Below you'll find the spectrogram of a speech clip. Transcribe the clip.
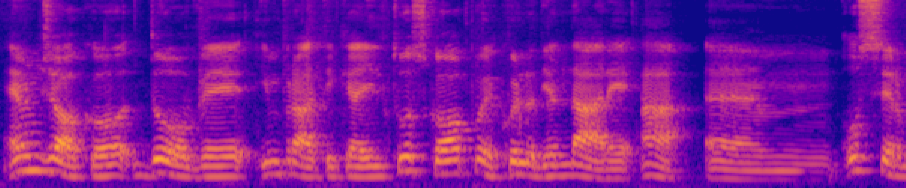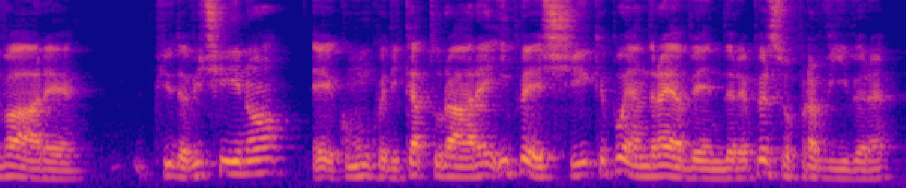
È un gioco dove in pratica il tuo scopo è quello di andare a ehm, osservare più da vicino e comunque di catturare i pesci che poi andrai a vendere per sopravvivere.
